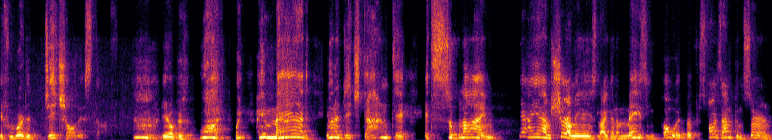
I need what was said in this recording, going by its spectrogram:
if we were to ditch all this stuff? You know, what? Wait, are you mad? You're gonna ditch Dante? It's sublime. Yeah, yeah, I'm sure. I mean, he's like an amazing poet, but as far as I'm concerned,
